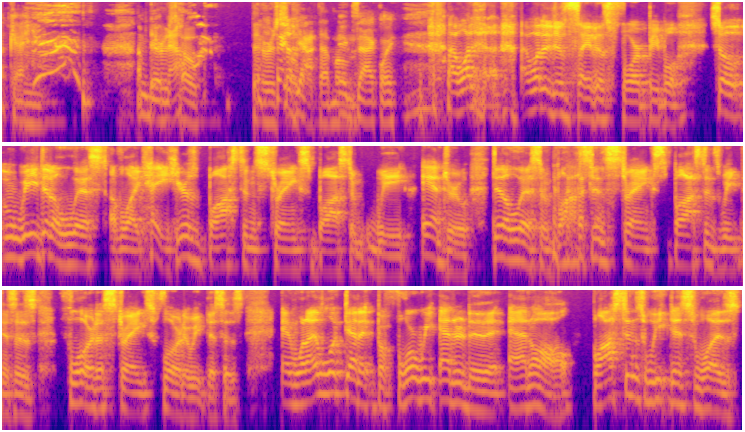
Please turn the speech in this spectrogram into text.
okay, I'm good There's now. hope. There was yeah, at that moment. exactly. I want to I want to just say this for people. So we did a list of like, hey, here's Boston strengths, Boston. We Andrew did a list of Boston strengths, Boston's weaknesses, Florida strengths, Florida weaknesses. And when I looked at it before we edited it at all, Boston's weakness was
